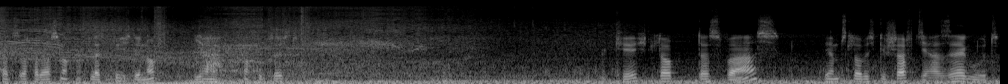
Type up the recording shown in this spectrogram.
Tatsache, da ist noch. Vielleicht kriege ich den noch. Ja, noch gekriegt. Okay, ich glaube, das war's. Wir haben es, glaube ich, geschafft. Ja, sehr gut.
